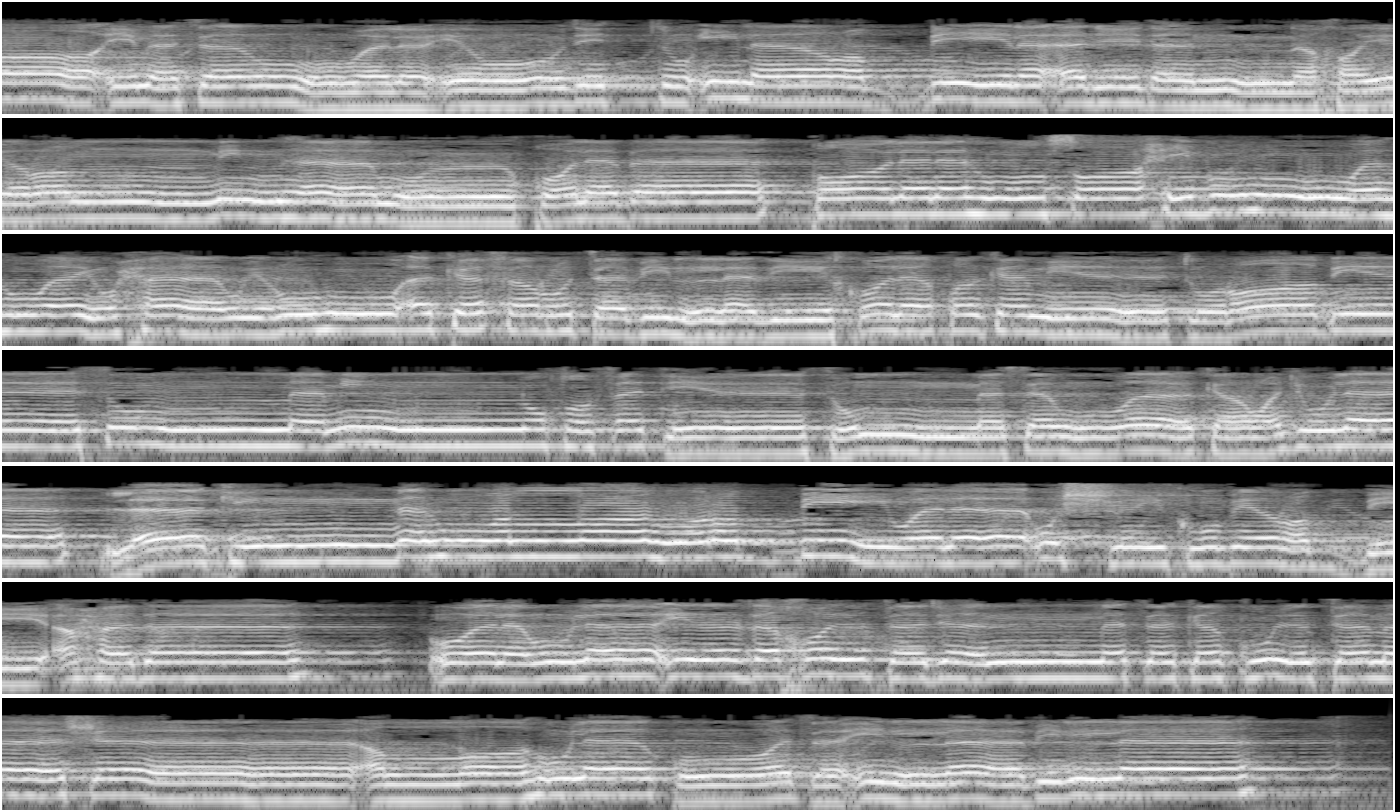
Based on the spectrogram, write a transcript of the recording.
قائمة ولئن رددت إلى ربي لأجدن خيرا منها منقلبا قال له صاحبه وهو يحاوره أكفرت بالذي خلقك من تراب ثم من نطفة ثم سواك رجلا لكن هو الله ربي ولا أشرك بربي أحدا. ولولا إذ دخلت جنتك قلت ما شاء الله لا قوة إلا بالله.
